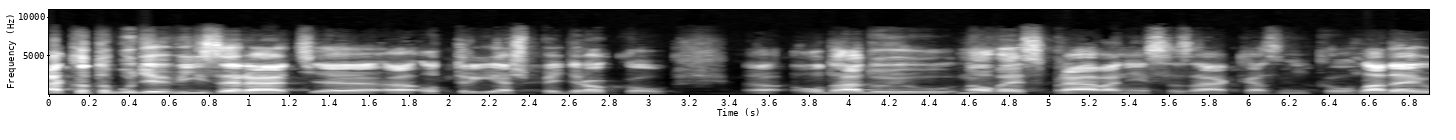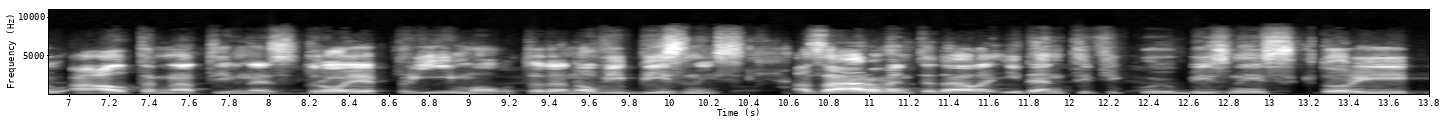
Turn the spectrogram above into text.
Ako to bude vyzerať e, o 3 až 5 rokov. E, odhadujú nové správanie sa zákazníkov, hľadajú alternatívne zdroje príjmov, teda nový biznis a zároveň teda ale identifikujú biznis, ktorý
